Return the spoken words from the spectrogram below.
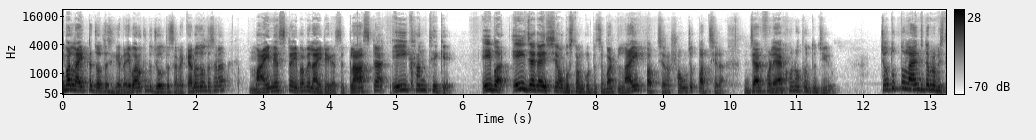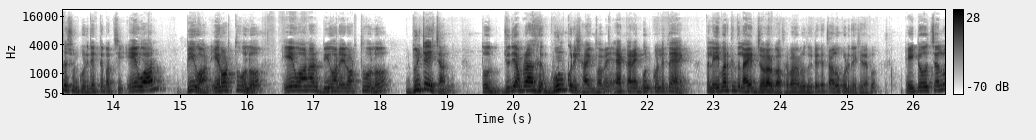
এবার লাইটটা জ্বলতেছে কিনা? এবারও কিন্তু জ্বলতেছে না। কেন জ্বলতেছে না? মাইনাসটা এইভাবে লাইটে গেছে। প্লাসটা এইখান থেকে, এইবার এই জায়গায় সে অবস্থান করতেছে বাট লাইট পাচ্ছে না, সংযোগ পাচ্ছে না, যার ফলে এখনও কিন্তু জিরো চতুর্থ লাইন যদি আমরা বিশ্লেষণ করি, দেখতে পাচ্ছি এ ওয়ান বি ওয়ানের অর্থ হলো এ ওয়ান আর বি ওয়ানের অর্থ হলো দুইটাই চালু। তো যদি আমরা গুণ করি স্বাভাবিকভাবে, এক আর এক গুণ করলে তো এক। তাহলে এবার কিন্তু লাইট জ্বলার কথা, এবার আমরা দুইটাকে চালু করে দেখি, দেখো। এইটাও চালু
